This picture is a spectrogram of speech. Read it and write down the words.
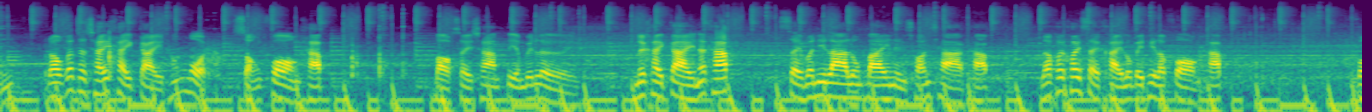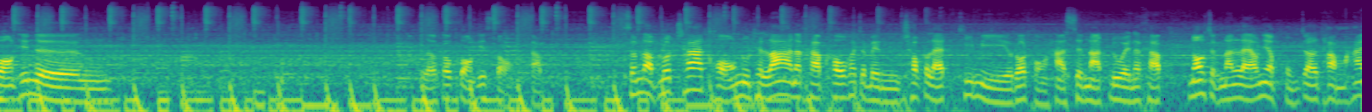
ม เราก็จะใช้ไข่ไก่ทั้งหมด 2 ฟองครับ ตอกใส่ชามเตรียมไว้เลย ในไข่ไก่นะครับ ใส่วานิลาลงไป 1 ช้อนชาครับ แล้วค่อยๆ ใส่ไข่ลงไปทีละฟองครับ ฟองที่ 1 แล้วก็ฟองที่ 2 ครับสำหรับรสชาติของนูเทลล่านะครับเขาก็จะเป็นช็อกโกแลตที่มีรสของฮาเซนัทด้วยนะครับ นอกจากนั้นแล้วเนี่ยผมจะทำให้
